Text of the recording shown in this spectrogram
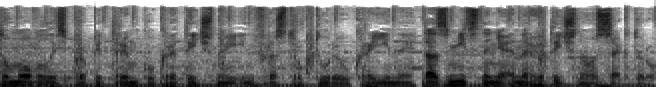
домовились про підтримку критичної інфраструктури України та зміцнення енергетичного сектору.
